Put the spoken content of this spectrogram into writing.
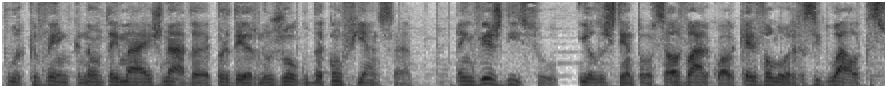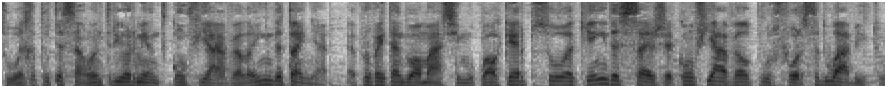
porque veem que não tem mais nada a perder no jogo da confiança. Em vez disso, eles tentam salvar qualquer valor residual que sua reputação anteriormente confiável ainda tenha, aproveitando ao máximo qualquer pessoa que ainda seja confiável por força do hábito,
